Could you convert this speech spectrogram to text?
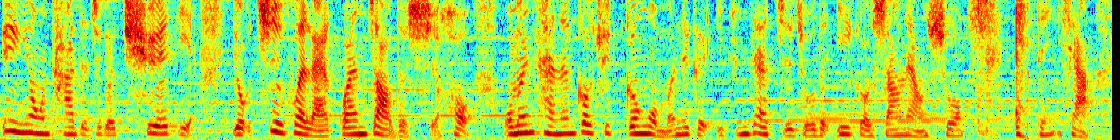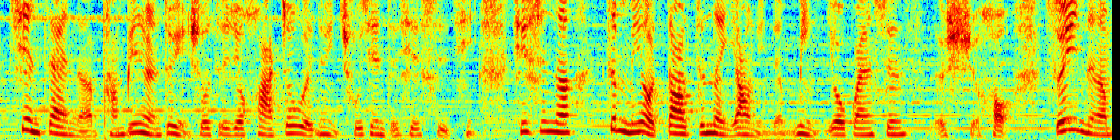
运用它的这个缺点，有智慧来关照的时候，我们才能够去跟我们那个已经在执着的 ego 商量说，哎，等一下，现在呢，旁边人对你说这些话，周围对你出现这些事情，其实呢，这没有到真的要你的命，攸关生死的时候，所以呢，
